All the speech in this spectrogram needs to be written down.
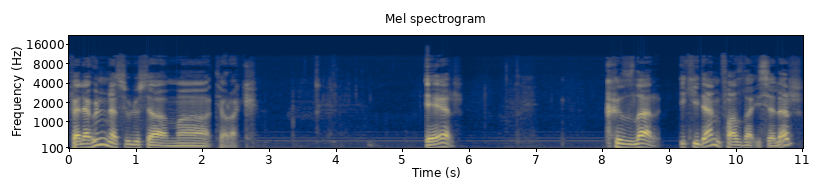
felehunne sulusa ma terak. Eğer kızlar ikiden fazla iseler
